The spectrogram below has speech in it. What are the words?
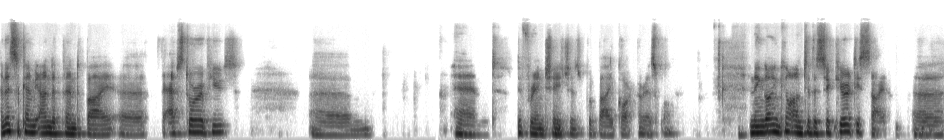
And this can be underpinned by uh, the App Store reviews um, and differentiations by Gartner as well. And then going on to the security side, uh,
